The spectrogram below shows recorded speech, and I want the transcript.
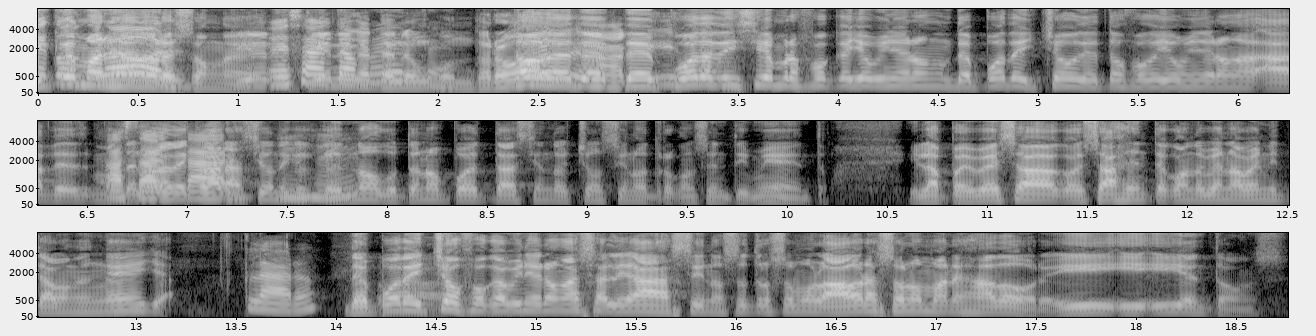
él. ¿Qué manejadores son ellos? Tiene, tiene que tener un Exactamente. control. Entonces, de- después de diciembre fue que ellos vinieron, después del show y de todo fue que ellos vinieron a, a de- mandar una declaración de que, no, que usted no puede estar haciendo show sin otro consentimiento. Y la PBSA, esa gente cuando viene a venir estaban en ella. Claro. Después del show fue que vinieron a salir así, nosotros somos los, ahora son los manejadores. Y, y, y entonces.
